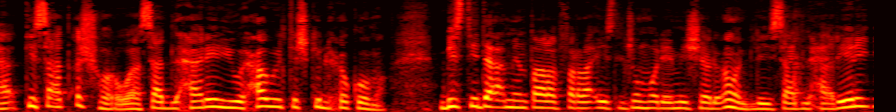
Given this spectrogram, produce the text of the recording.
وتسعة أشهر وسعد الحريري يحاول تشكيل الحكومة. باستدعاء من طرف الرئيس الجمهورية ميشيل عون لسعد الحريري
